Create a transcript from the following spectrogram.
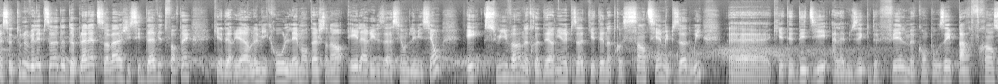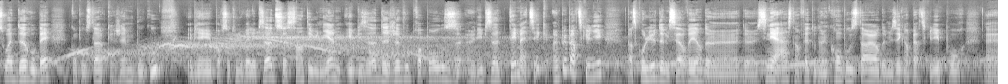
bienvenue ce tout nouvel épisode de Planète Sauvage. Ici David Fortin qui est derrière le micro, les montages sonores et la réalisation de l'émission. Et suivant notre dernier épisode qui était notre centième épisode, oui, euh, qui était dédié à la musique de film composée par François de Roubaix, compositeur que j'aime beaucoup. Eh bien, pour ce tout nouvel épisode, ce 101e épisode, je vous propose un épisode thématique un peu particulier parce qu'au lieu de me servir d'un cinéaste en fait ou d'un compositeur de musique en particulier pour, euh,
